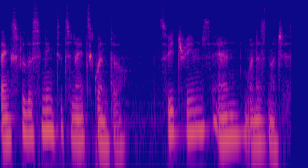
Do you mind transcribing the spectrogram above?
Thanks for listening to tonight's cuento. Sweet dreams and buenas noches.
